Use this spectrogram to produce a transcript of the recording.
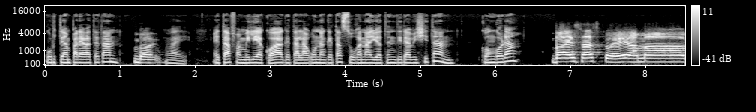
Urtean pare batetan? Bai. Bai. Eta familiakoak eta lagunak eta zugana joaten dira bisitan? Kongora? Ba ez asko, eh? ama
